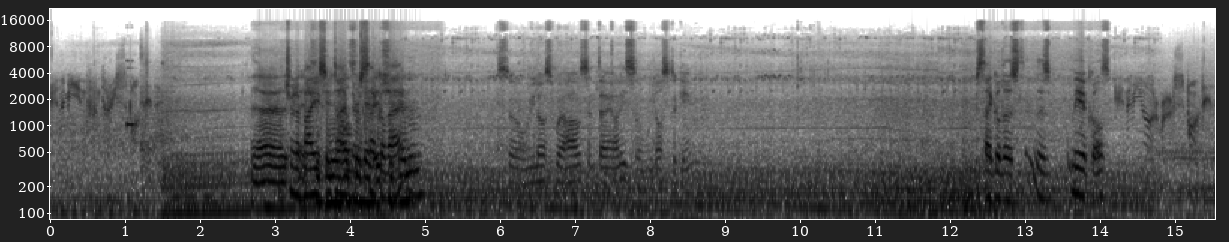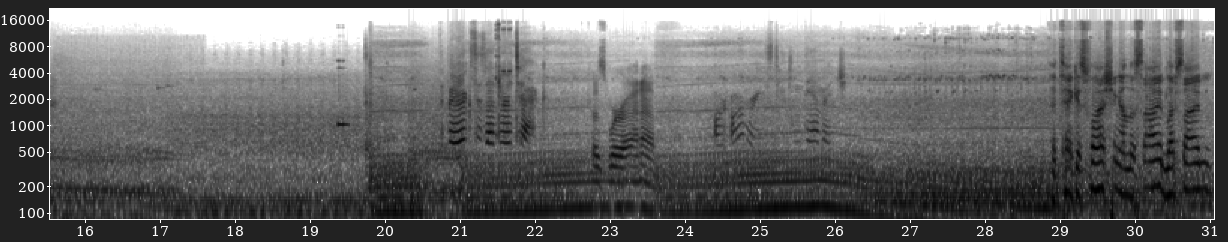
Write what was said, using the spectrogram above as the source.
Enemy infantry spotted. Uh, Trying to buy you you some time to recycle that. cannon. So we lost warehouse entirely, so we lost the game. Recycle those those vehicles. Enemy armor spotted. The barracks is under attack. Because we're NF. Our armory is taking damage. The tank is flashing on the side, left side.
